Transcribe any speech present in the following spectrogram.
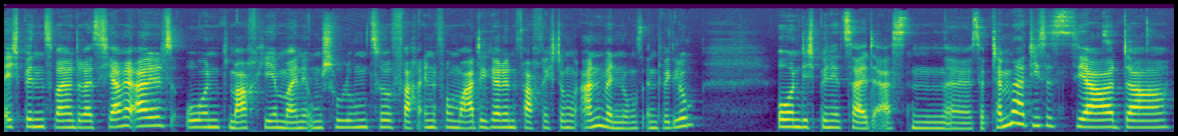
ich bin 32 Jahre alt und mache hier meine Umschulung zur Fachinformatikerin Fachrichtung Anwendungsentwicklung. Und ich bin jetzt seit 1. äh, September dieses Jahr da.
